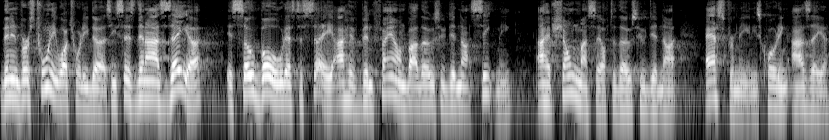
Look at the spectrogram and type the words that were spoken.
Then in verse 20, watch what he does. He says, Then Isaiah is so bold as to say, I have been found by those who did not seek me. I have shown myself to those who did not ask for me. And he's quoting Isaiah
